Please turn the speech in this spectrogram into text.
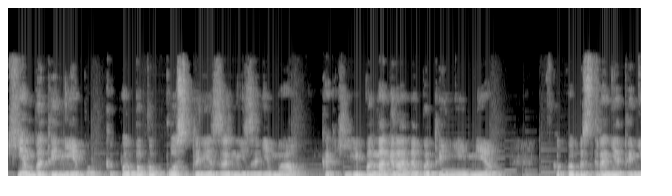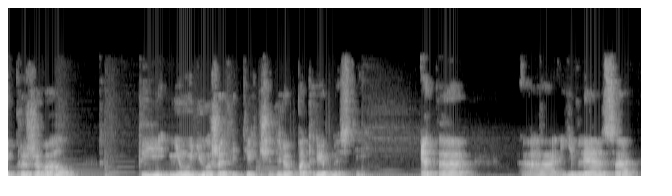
Кем бы ты ни был, какой бы пост ты ни занимал, какие бы награды бы ты ни имел, в какой бы стране ты ни проживал, ты не уйдешь от этих четырех потребностей. Это э, являются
